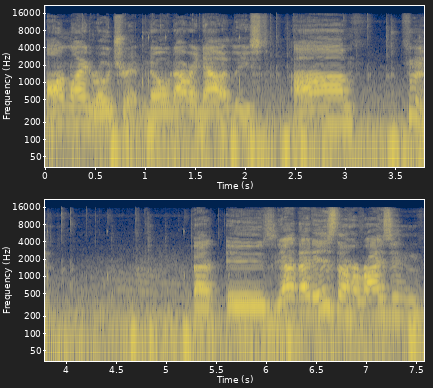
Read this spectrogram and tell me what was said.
Online road trip. No, not right now at least. Um, hmm. That is, yeah, that is the Horizon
